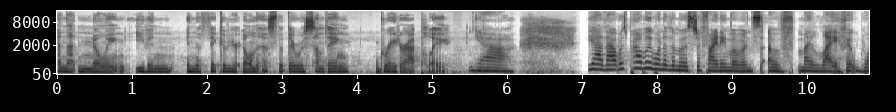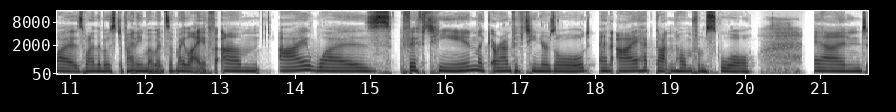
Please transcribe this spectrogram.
and that knowing, even in the thick of your illness, that there was something greater at play? Yeah. Yeah, that was probably one of the most defining moments of my life. It was one of the most defining moments of my life. Um, I was 15, like around 15 years old, and I had gotten home from school and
